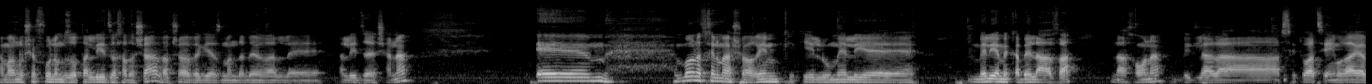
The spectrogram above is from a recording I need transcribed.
אמרנו שפולאם זאת הלידס החדשה, ועכשיו הגיע הזמן לדבר על אה, הלידס הישנה. אמ, בואו נתחיל מהשוערים, כי כאילו מלי, אה, מלי מקבל אהבה לאחרונה, בגלל הסיטואציה עם ראיה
